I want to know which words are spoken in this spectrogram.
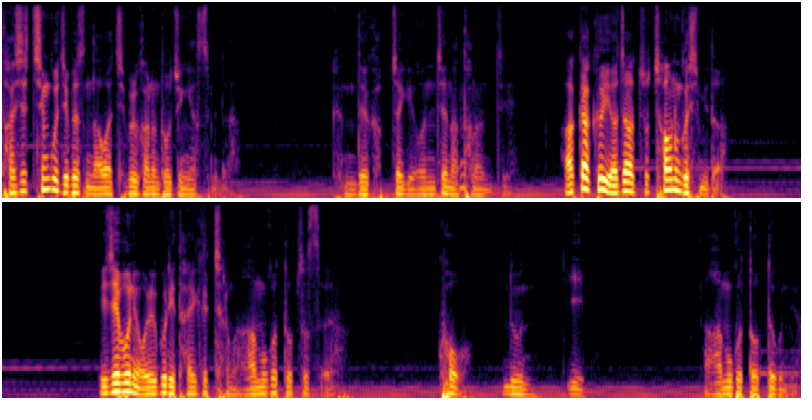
다시 친구 집에서 나와 집을 가는 도중이었습니다. 근데 갑자기 언제 나타났는지 아까 그 여자가 쫓아오는 것입니다. 이제 보니 얼굴이 달걀처럼 아무것도 없었어요. 코, 눈, 입 아무것도 없더군요.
